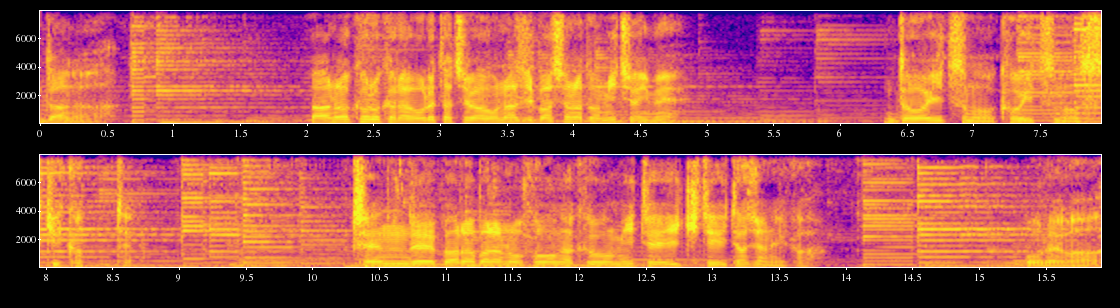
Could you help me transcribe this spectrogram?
えだがあの頃から俺たちは同じ場所など見ちゃいめえ。どいつもこいつも好き勝手。点でバラバラの方角を見て生きていたじゃねえか。俺は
